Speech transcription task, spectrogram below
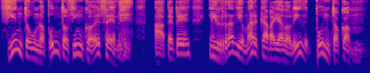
101.5 FM, app y radiomarcavalladolid.com.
